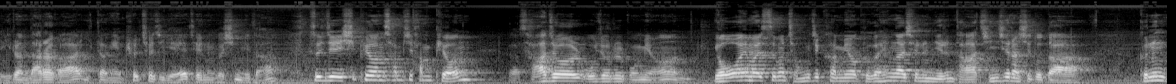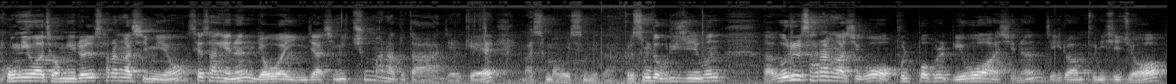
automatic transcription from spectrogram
이런 나라가 이 땅에 펼쳐지게 되는 것입니다. 그래서 이제 시편 33편 4절 5절을 보면 여호와의 말씀은 정직하며 그가 행하시는 일은 다 진실하시도다. 그는 공의와 정의를 사랑하시며 세상에는 여호와의 인자하심이 충만하도다. 이렇게 말씀하고 있습니다. 그렇습니다. 우리 주님은 어, 의를 사랑하시고 불법을 미워하시는 이러한 분이시죠.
